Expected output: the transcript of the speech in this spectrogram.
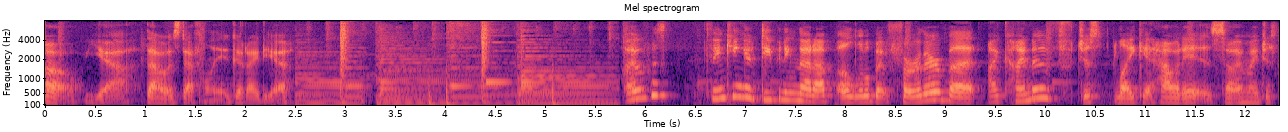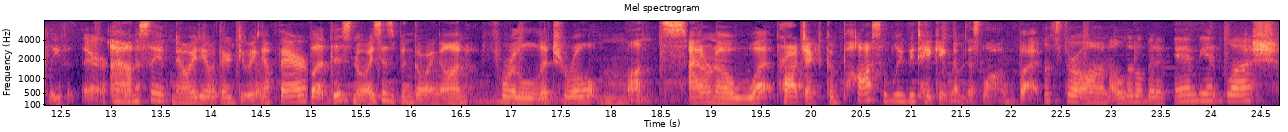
Oh yeah, that was definitely a good idea. I was thinking of deepening that up a little bit further, but I kind of just like it how it is, so I might just leave it there. I honestly have no idea what they're doing up there, but this noise has been going on for literal months. I don't know what project could possibly be taking them this long, but let's throw on a little bit of ambient blush.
